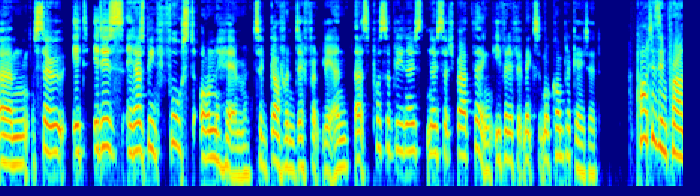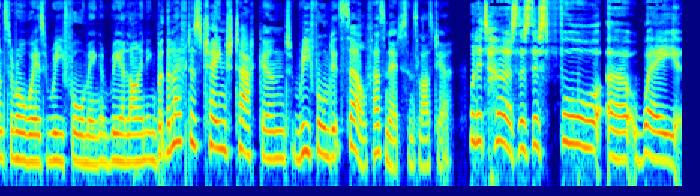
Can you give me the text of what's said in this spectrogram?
Um, so it it is it has been forced on him to govern differently, and that's possibly no no such bad thing, even if it makes it more complicated. Parties in France are always reforming and realigning, but the left has changed tack and reformed itself, hasn't it, since last year? Well, it has. There's this four uh, way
